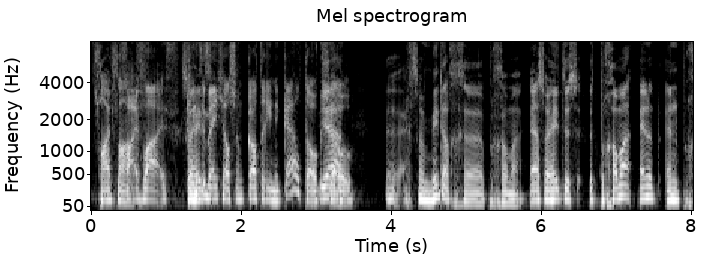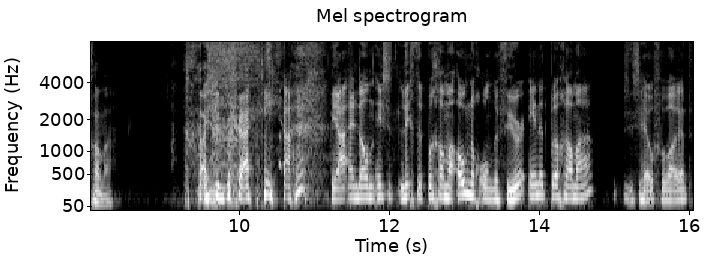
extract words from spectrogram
Five Live. Five Live. Zo Klinkt heet een beetje als een Catharine Keil talkshow. Ja. Eh, echt zo'n middagprogramma. ja, zo heet dus het programma en het, en het programma. Als je het begrijpt. Ja, ja, en dan is het, ligt het programma ook nog onder vuur in het programma. Dat is heel verwarrend.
